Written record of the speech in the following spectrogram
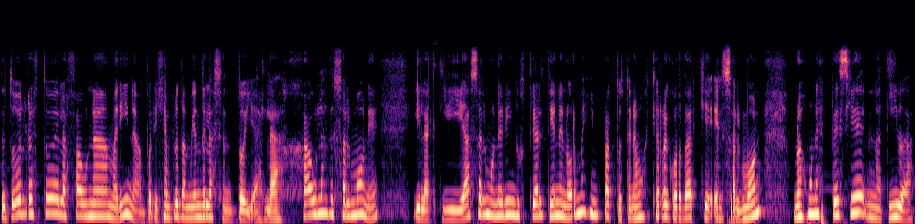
de todo el resto de la fauna marina, por ejemplo también de las centollas. Las jaulas de salmones y la actividad salmonera industrial tienen enormes impactos. Tenemos que recordar que el salmón no es una especie nativa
